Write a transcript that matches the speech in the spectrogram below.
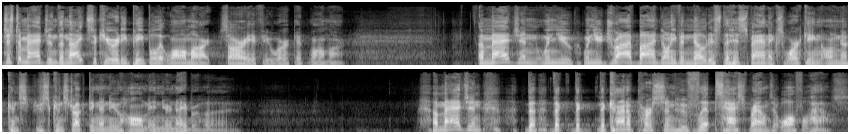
just imagine the night security people at Walmart. Sorry if you work at Walmart. Imagine when you, when you drive by and don't even notice the Hispanics working on a, constructing a new home in your neighborhood. Imagine the, the, the, the kind of person who flips hash browns at Waffle House.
